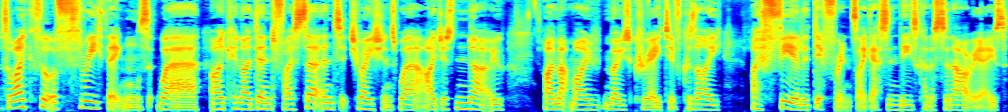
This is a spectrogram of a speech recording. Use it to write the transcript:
So I thought of three things where I can identify certain situations where I just know I'm at my most creative because I I feel a difference, I guess, in these kind of scenarios.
